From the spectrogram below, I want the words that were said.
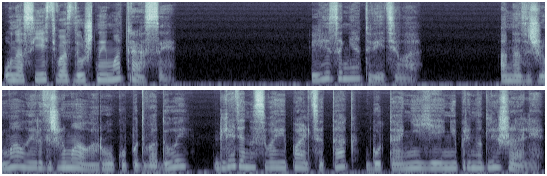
У нас есть воздушные матрасы». Лиза не ответила. Она сжимала и разжимала руку под водой, глядя на свои пальцы так, будто они ей не принадлежали.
